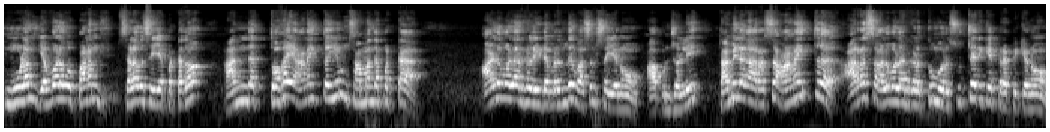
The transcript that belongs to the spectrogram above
மூலம் எவ்வளவு பணம் செலவு செய்யப்பட்டதோ அந்த தொகை அனைத்தையும் சம்பந்தப்பட்ட அலுவலர்களிடமிருந்து வசூல் செய்யணும் அப்படின்னு சொல்லி தமிழக அரசு அனைத்து அரசு அலுவலர்களுக்கும் ஒரு சுற்றறிக்கை பிறப்பிக்கணும்.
